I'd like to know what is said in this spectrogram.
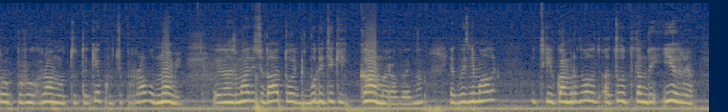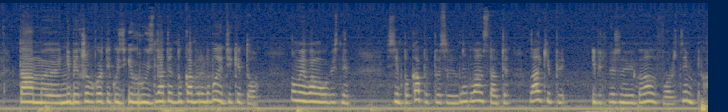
про програму тут таке, про цю програму номі. Ви нажимаєте сюди, то буде тільки камера видно. Як ви знімали, тільки камеру дивили, а тут там, де ігри, там е, ніби якщо ви хочете якусь ігру зняти, то камери не буде, тільки то. Ну ми вам об'яснив. Всім пока, підписуйтесь на канал, ставте лайки і підписуйтесь на мій канал Форс. Всім пока.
